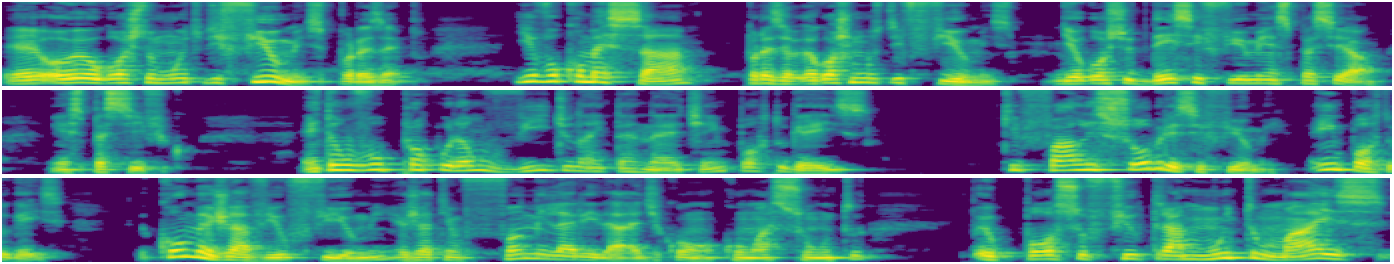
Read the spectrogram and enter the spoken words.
é, ou eu gosto muito de filmes, por exemplo. E eu vou começar, por exemplo, eu gosto muito de filmes, e eu gosto desse filme em especial, em específico. Então eu vou procurar um vídeo na internet em português que fale sobre esse filme, em português. Como eu já vi o filme, eu já tenho familiaridade com, com o assunto, eu posso filtrar muito mais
